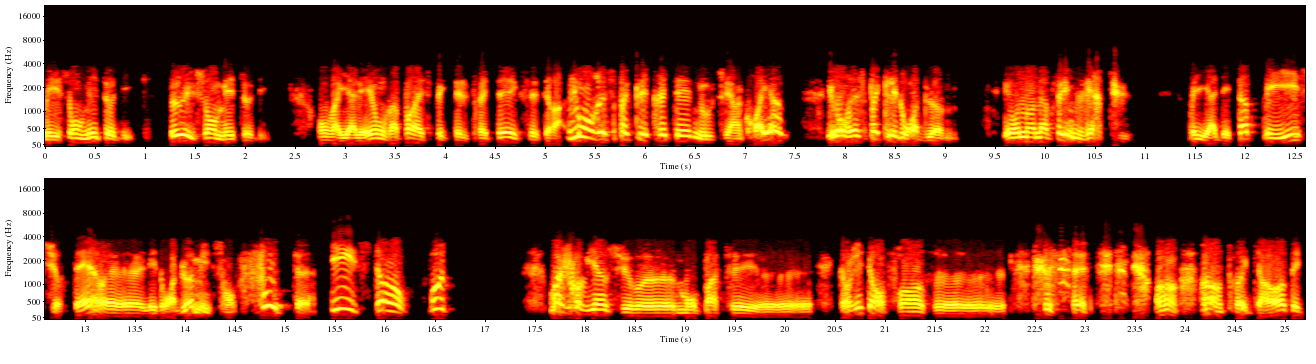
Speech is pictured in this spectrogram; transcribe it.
Mais ils sont méthodiques. Eux, ils sont méthodiques. On va y aller, on va pas respecter le traité, etc. Nous, on respecte les traités, nous, c'est incroyable. Et on respecte les droits de l'homme. Et on en a fait une vertu. Il y a des tas de pays sur Terre, euh, les droits de l'homme, ils s'en foutent. Ils s'en foutent. Moi, je reviens sur euh, mon passé. Euh, quand j'étais en France, en, entre 40 et,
